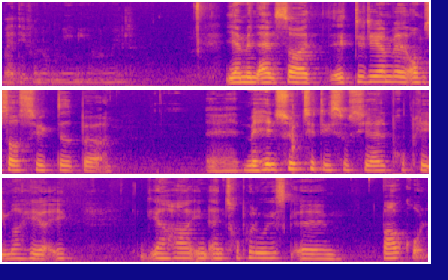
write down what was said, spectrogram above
Hvad er det for nogle meninger normalt? Jamen altså, øh, det der med omsorgssvigtede børn. Øh, med hensyn til de sociale problemer her, ikke? jeg har en antropologisk øh, baggrund,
